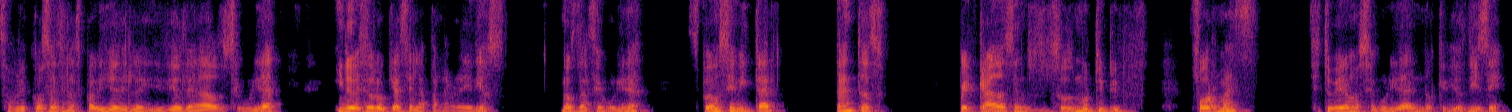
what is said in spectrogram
sobre cosas de las cuales Dios le, Dios ha dado seguridad. Y eso es lo que hace la palabra de Dios. Nos da seguridad podemos evitar tantos pecados en sus múltiples formas si tuviéramos seguridad en lo que Dios dice.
